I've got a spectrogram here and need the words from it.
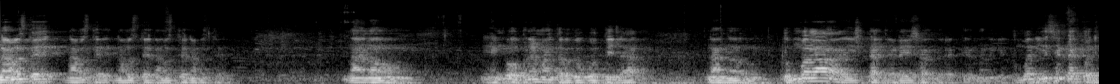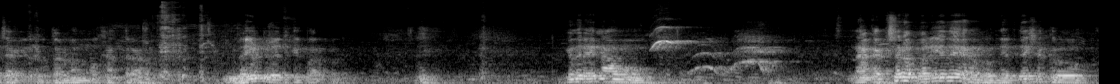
ನಮಸ್ತೆ ನಮಸ್ತೆ ನಮಸ್ತೆ ನಮಸ್ತೆ ನಮಸ್ತೆ. ನಾನು ಹೆಂಗೆ ಒಬ್ಬನೇ ಮಾತಾಡೋದು ಗೊತ್ತಿಲ್ಲ. ನಾನು ತುಂಬಾ ಇಷ್ಟ ಜಡೇಶ್ ಅಂದ್ರೆ ನನಗೆ ತುಂಬಾ ರೀಸೆಂಟ್ ಆಗಿ ಪರಿಚಯ ಆಗಿರೋದು ತರುಣ ಮುಖಾಂತರ. ದಯವಿಟ್ಟು ವೇದಿಕೆ ಬಾರಬಹುದು ಯಾಕಂದರೆ ನಾವು ನಾಲ್ಕು ಅಕ್ಷರ ಬರೆಯದೇ ಅವರು ನಿರ್ದೇಶಕರು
